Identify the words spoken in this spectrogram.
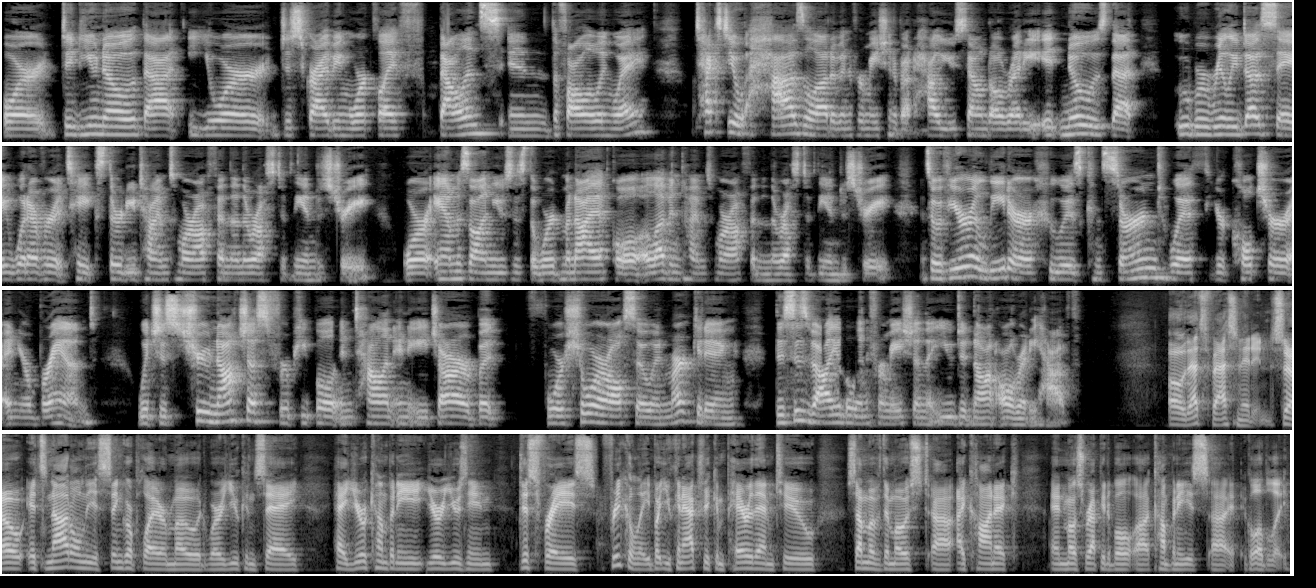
Or did you know that you're describing work life balance in the following way? Textio has a lot of information about how you sound already. It knows that Uber really does say whatever it takes 30 times more often than the rest of the industry. Or Amazon uses the word maniacal 11 times more often than the rest of the industry. And so, if you're a leader who is concerned with your culture and your brand, which is true not just for people in talent and HR, but for sure also in marketing, this is valuable information that you did not already have. Oh, that's fascinating. So it's not only a single player mode where you can say, hey, your company, you're using this phrase frequently, but you can actually compare them to some of the most uh, iconic and most reputable uh, companies uh, globally.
